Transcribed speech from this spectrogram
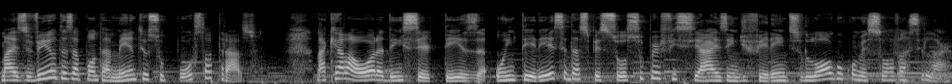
mas veio o desapontamento e o suposto atraso. Naquela hora de incerteza, o interesse das pessoas superficiais e indiferentes logo começou a vacilar.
